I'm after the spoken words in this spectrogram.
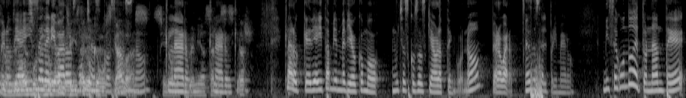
pero de ahí se derivaron muchas cosas, ¿no? Claro, claro, claro. Claro, que de ahí también me dio como muchas cosas que ahora tengo, ¿no? Pero bueno, ese es el primero. Mi segundo detonante,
